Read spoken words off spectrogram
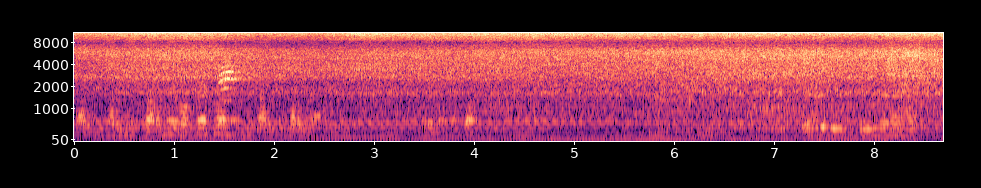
കറങ്ങി കറങ്ങി കറങ്ങി റൊട്ടേഷൻ കറങ്ങി കറങ്ങിയാണ് വേണം കേട്ടോ ഏത്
